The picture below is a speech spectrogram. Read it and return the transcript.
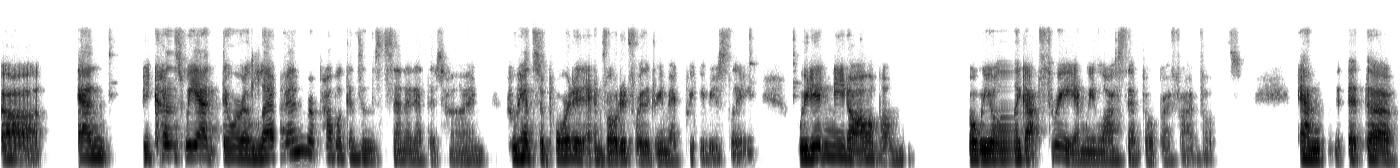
uh, and because we had there were 11 republicans in the senate at the time who had supported and voted for the dream act previously we didn't need all of them but we only got three and we lost that vote by five votes and the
